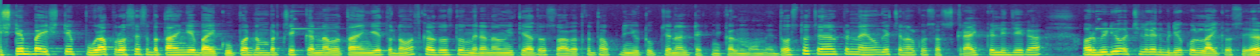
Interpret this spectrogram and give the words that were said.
स्टेप बाय स्टेप पूरा प्रोसेस बताएँगे बाई कूपर नंबर चेक करना बताएँगे। तो नमस्कार दोस्तों, मेरा नाम अमित यादव, स्वागत करता हूँ अपने यूट्यूब चैनल टेक्निकल मो में। दोस्तों, चैनल पर नए होंगे, चैनल को सब्सक्राइब कर लीजिएगा और वीडियो अच्छी लगे तो वीडियो को लाइक और शेयर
